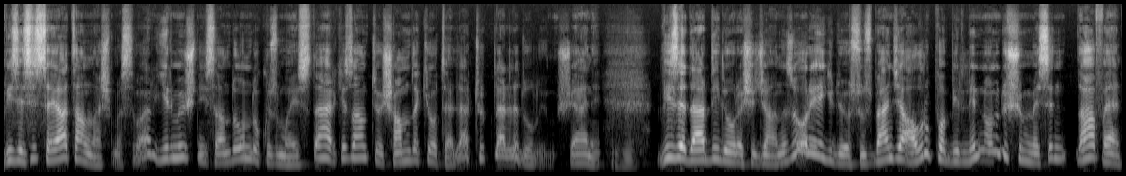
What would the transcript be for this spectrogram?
vizesiz seyahat anlaşması var. 23 Nisan'da 19 Mayıs'ta herkes anlatıyor. Şam'daki oteller Türklerle doluymuş. Yani hı hı. vize derdiyle uğraşacağınızı oraya gidiyorsunuz. Bence Avrupa Birliği'nin onu düşünmesin daha yani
